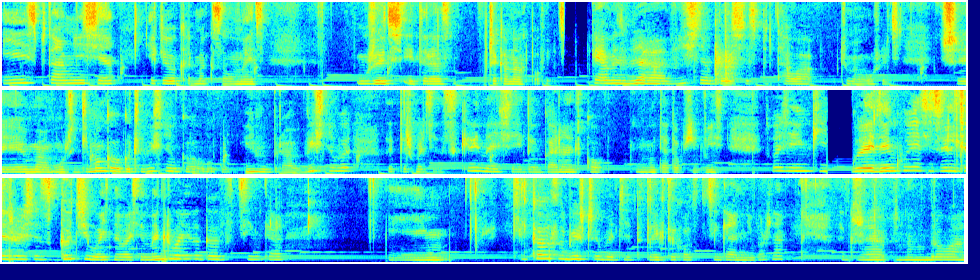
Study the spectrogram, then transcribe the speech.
I spytała mnie się, jakiego karmaksa umyć, użyć. I teraz czekam na odpowiedź. Ja więc wybrała wiśnię, bo się spytała, czy mam użyć, czy mam użyć limonowego, czy wiśniowego. I wybrała wiśniowy. Tutaj też macie screena, jeśli nie dogarnę, tylko mój tato przywieźć z łazienki. W ogóle dziękuję Ci, Zylcia, że się zgodziłaś na właśnie nagrywanie tego odcinka. I kilka osób jeszcze będzie tutaj w tych odcinkach, nieważne. Także no, wybrała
